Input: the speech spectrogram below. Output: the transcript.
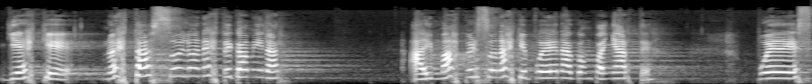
Y es que no estás solo en este caminar. Hay más personas que pueden acompañarte. Puedes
